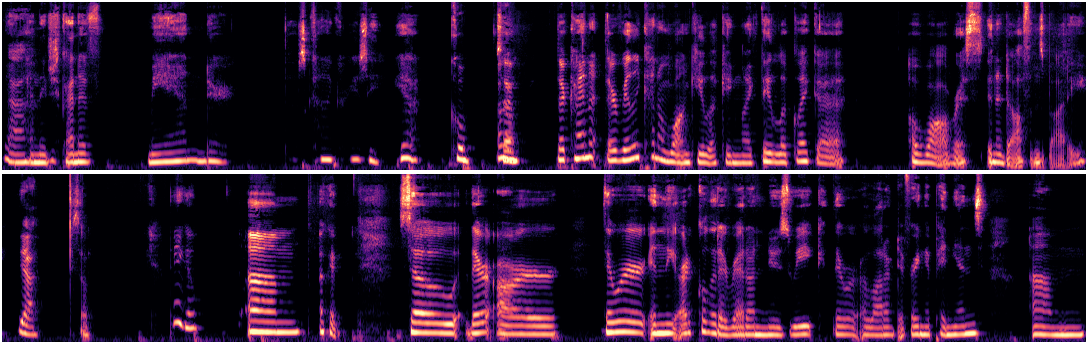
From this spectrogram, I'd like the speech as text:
yeah. and they just kind of meander That's kind of crazy. yeah Cool. so Okay. they're kind of they're really kind of wonky looking like they look like a a walrus in a dolphin's body Yeah. so there you go um okay so there are there were in the article that i read on newsweek there were a lot of differing opinions um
